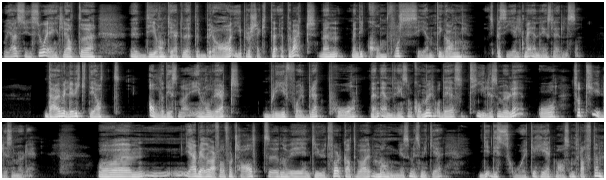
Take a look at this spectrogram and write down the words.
Og jeg syns jo egentlig at eh, de håndterte dette bra i prosjektet etter hvert, men, men de kom for sent i gang, spesielt med endringsledelse. Det er veldig viktig at alle de som er involvert, blir forberedt på den endring som kommer, og det så tidlig som mulig, og så tydelig som mulig. Og um, jeg ble i hvert fall fortalt uh, når vi intervjuet folk, at det var mange som liksom ikke de, de så ikke helt hva som traff dem.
